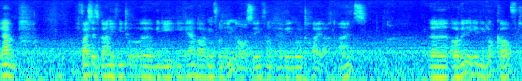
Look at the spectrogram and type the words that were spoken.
Ja, ich weiß jetzt gar nicht, wie, äh, wie die IR-Wagen von innen aussehen, von RW0381. Äh, aber wenn ihr hier die Lok kauft,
